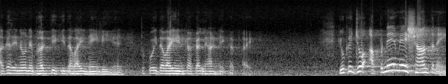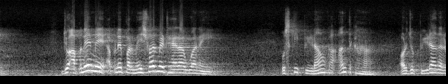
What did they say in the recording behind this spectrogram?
अगर इन्होंने भक्ति की दवाई नहीं ली है तो कोई दवाई इनका कल्याण नहीं कर पाएगी। क्योंकि जो अपने में शांत नहीं, जो अपने में, अपने परमेश्वर में ठहरा हुआ नहीं, उसकी पीड़ाओं का अंत कहाँ? और जो पीड़ा दर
